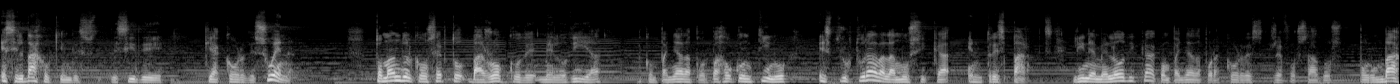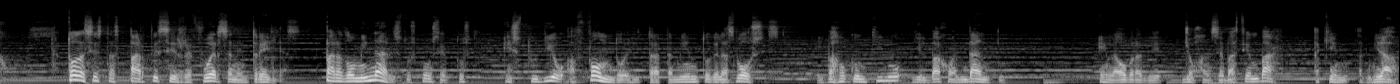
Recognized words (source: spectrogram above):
Es el bajo quien decide qué acorde suena. Tomando el concepto barroco de melodía, acompañada por bajo continuo, estructuraba la música en tres partes. Línea melódica acompañada por acordes reforzados por un bajo. Todas estas partes se refuerzan entre ellas. Para dominar estos conceptos, estudió a fondo el tratamiento de las voces, el bajo continuo y el bajo andante, en la obra de Johann Sebastian Bach, a quien admiraba.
